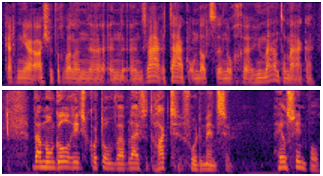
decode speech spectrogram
krijgt meneer Ascher toch wel een, eh, een, een zware taak om dat nog eh, humaan te maken. Daar Mongolrits, kortom, waar blijft het hart voor de mensen? Heel simpel.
